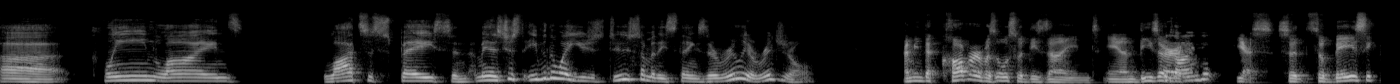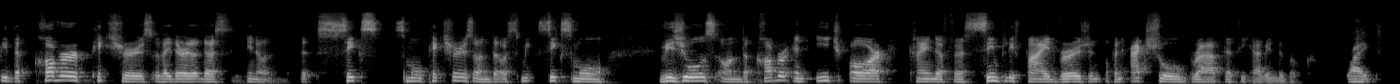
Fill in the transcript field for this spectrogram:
uh clean lines, lots of space. And I mean, it's just even the way you just do some of these things, they're really original. I mean, the cover was also designed, and these are yes. So so basically, the cover pictures like there are the you know the six small pictures on the six small visuals on the cover, and each are kind of a simplified version of an actual graph that we have in the book. Right,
